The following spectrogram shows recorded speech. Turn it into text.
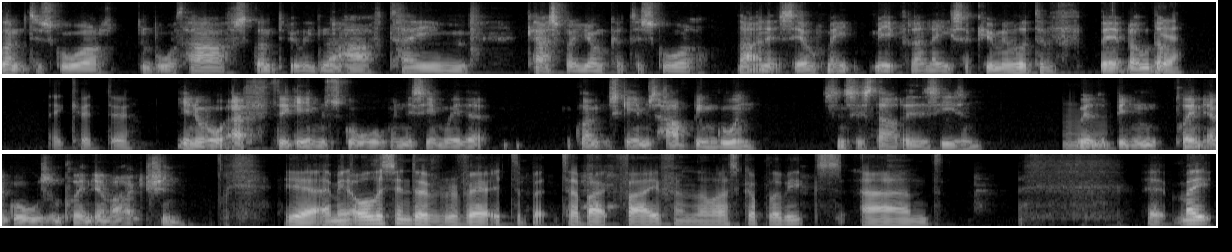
Glimt to score in both halves, Glimt to be leading at half time, Kasper Junker to score. That in itself might make for a nice accumulative bet builder. Yeah, it could do. You know, if the games go in the same way that Glimt's games have been going since the start of the season, mm. where there've been plenty of goals and plenty of action. Yeah, I mean, all this have reverted to, to back five in the last couple of weeks, and it might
